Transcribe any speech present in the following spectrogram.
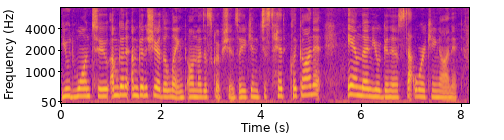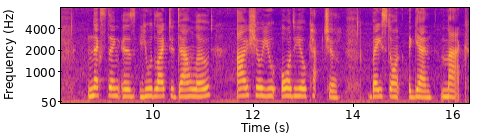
you'd want to I'm gonna I'm gonna share the link on my description so you can just hit click on it and then you're gonna start working on it. Next thing is you would like to download iShowU audio capture based on again Mac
